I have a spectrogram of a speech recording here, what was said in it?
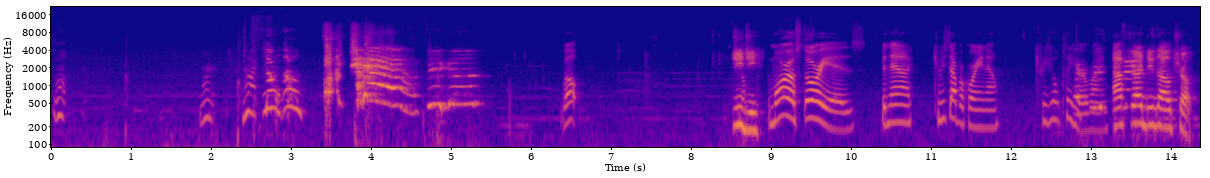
Come on. Come on. No, no, no. Yeah! Big up! Well, GG. the moral story is, Banana, can we stop recording now? Can we go play Herobrine? After I do the outro.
